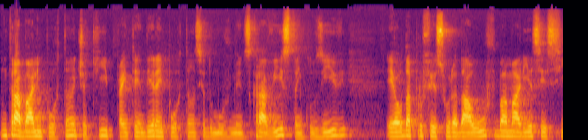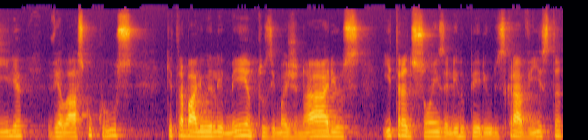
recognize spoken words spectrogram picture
Um trabalho importante aqui para entender a importância do movimento escravista, inclusive, é o da professora da UFBA, Maria Cecília Velasco Cruz, que trabalhou elementos imaginários e tradições ali do período escravista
